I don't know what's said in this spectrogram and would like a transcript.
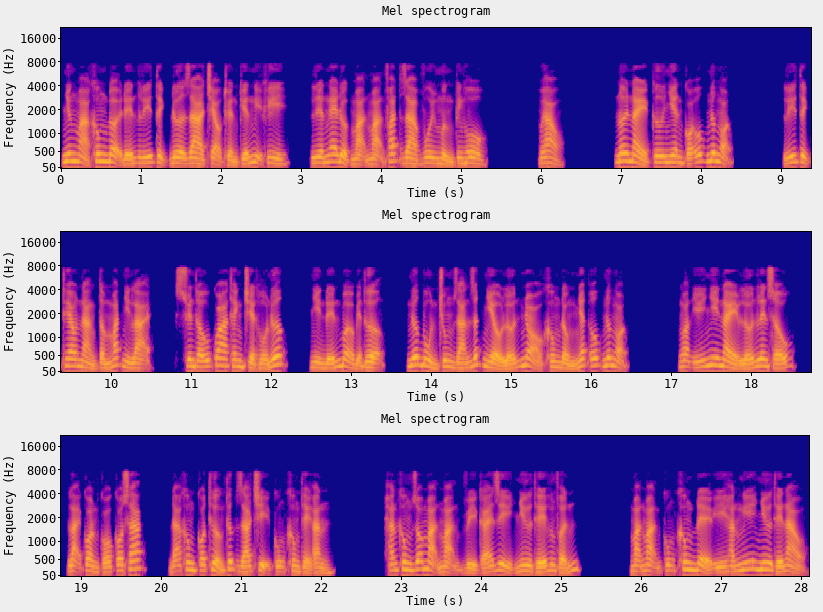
Nhưng mà không đợi đến lý tịch đưa ra chèo thuyền kiến nghị khi, liền nghe được mạn mạn phát ra vui mừng kinh hô. Wow! Nơi này cư nhiên có ốc nước ngọt. Lý tịch theo nàng tầm mắt nhìn lại, xuyên thấu qua thanh triệt hồ nước, nhìn đến bờ biển thượng, nước bùn trung rán rất nhiều lớn nhỏ không đồng nhất ốc nước ngọt. Ngoạn ý nhi này lớn lên xấu, lại còn có có xác, đã không có thưởng thức giá trị cũng không thể ăn. Hắn không rõ mạn mạn vì cái gì như thế hưng phấn. Mạn mạn cũng không để ý hắn nghĩ như thế nào,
